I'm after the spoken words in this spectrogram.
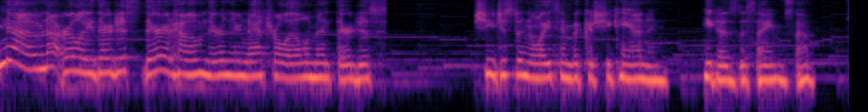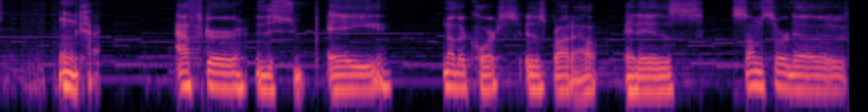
No, not really. They're just they're at home. They're in their natural element. They're just she just annoys him because she can, and he does the same. So okay? After the soup, a another course is brought out. It is some sort of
